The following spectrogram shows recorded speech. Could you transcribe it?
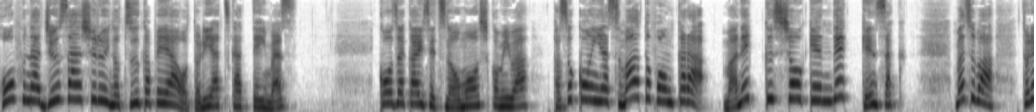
豊富な13種類の通貨ペアを取り扱っています。口座開設のお申し込みはパソコンやスマートフォンからマネックス証券で検索。まずはトレ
